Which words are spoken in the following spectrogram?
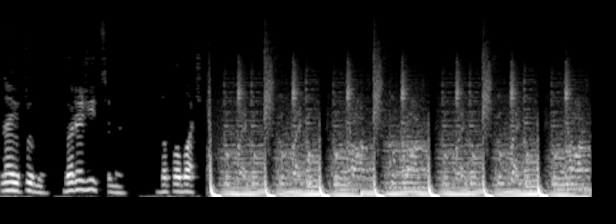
на ютубі. Бережіть себе. До побачення.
